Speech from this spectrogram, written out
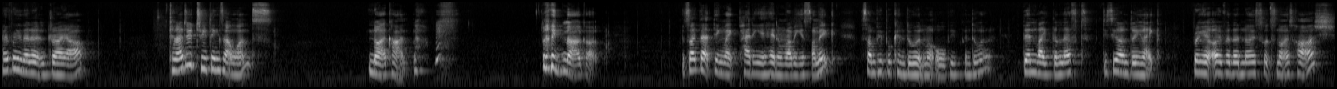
Hopefully they don't dry up. Can I do two things at once? No, I can't. like, no, I can't. It's like that thing like patting your head and rubbing your stomach. Some people can do it, not all people can do it. Then like the left, do you see what I'm doing? Like bring it over the nose so it's not as harsh.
